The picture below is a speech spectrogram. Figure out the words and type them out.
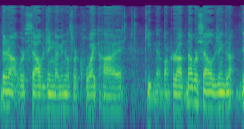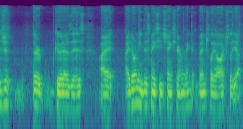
They're not worth salvaging. My minerals are quite high. Keeping that bunker up. Not worth salvaging. They're not, it's just, they're good as is. I, I don't need this many siege tanks here. I think eventually I'll actually, yeah,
